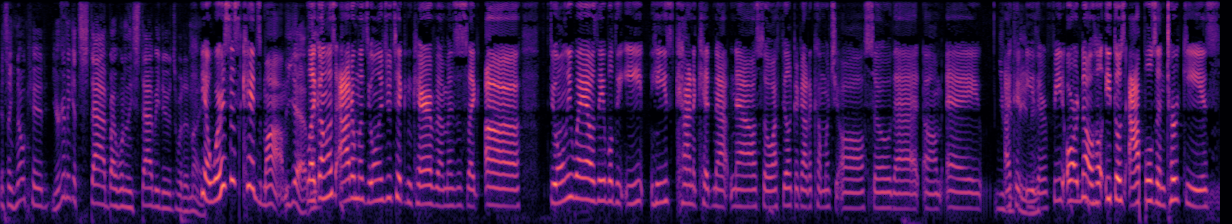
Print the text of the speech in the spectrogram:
It's like, no, kid. You're going to get stabbed by one of these stabby dudes with a knife. Yeah, where's this kid's mom? Yeah, like like- unless Adam was the only dude taking care of him, it's just like, uh, the only way I was able to eat, he's kind of kidnapped now, so I feel like I got to come with you all so that um, a You I could feed me. either feed or no, he'll eat those apples and turkeys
